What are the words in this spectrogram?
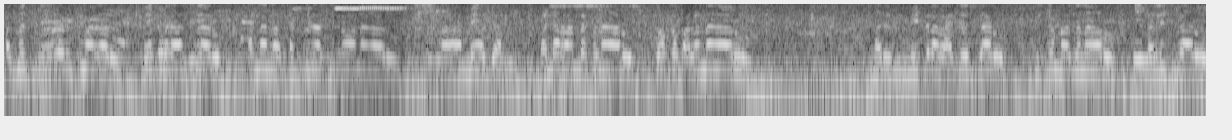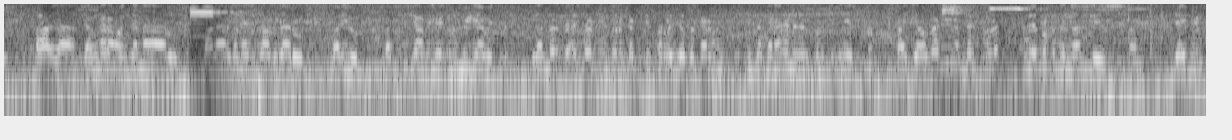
పద్మశ్రీ నిర్మల గారు మేకల రాజు గారు అన్న కట్టు నరసింహరావు గారు మే బండ రామకృష్ణ గారు తోక బాలన్న గారు మరి మీకల రాజేష్ గారు కృష్ణం రాజన్న గారు లలిత్ గారు బా- గంగరం అంజన్న గారు బాలారు గణేష్ గౌడ్ గారు మరియు పత్రికా విలేకరులు మీడియా మిత్రులు. వీరందరూ సహకారంతో కట్టిస్తారు ఈ యొక్క కార్యక్రమం ఇంత ఘనంగా నిర్వహిస్తున్న తెలియజేస్తూ మాకు అవకాశం అందరికీ కూడా హృదయపూర్వక ధన్యవాదాలు తెలియజేస్తున్నాము. జై భీమ్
